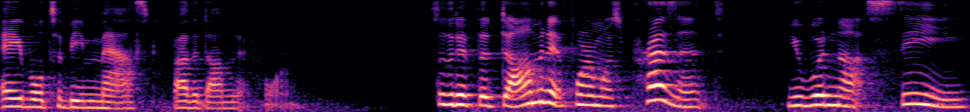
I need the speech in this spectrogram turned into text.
able to be masked by the dominant form. So that if the dominant form was present, you would not see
